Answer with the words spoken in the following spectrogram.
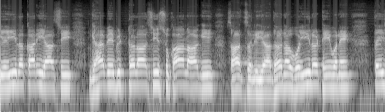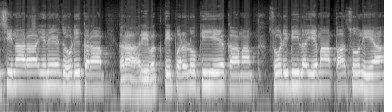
येईल कार्यासी घ्यावे विठ्ठलाशी सुखा लागी साचली या धन होईल ठेवणे तैसी नारायणे जोडी करा. करा हरिभक्ती भक्ती परलोकीय कामा. सोडी बिलपासून या.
